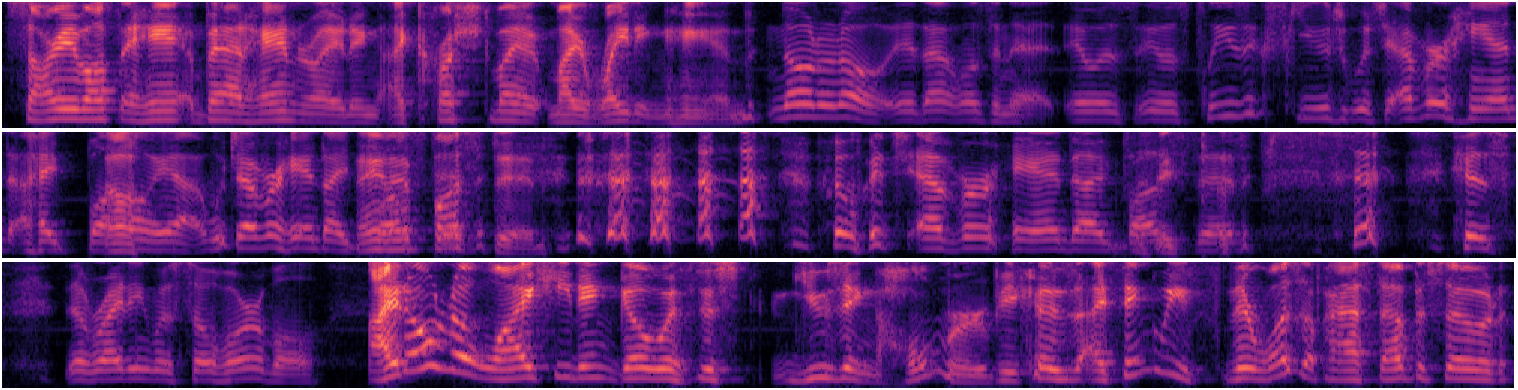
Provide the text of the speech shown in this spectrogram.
Sorry about the ha- bad handwriting. I crushed my my writing hand. No, no, no. It, that wasn't it. It was. It was. Please excuse whichever hand I. Bu- oh. Oh. yeah, whichever hand I And I busted. busted. whichever hand I busted. busted. Because the writing was so horrible. I don't know why he didn't go with just using Homer because I think we there was a past episode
